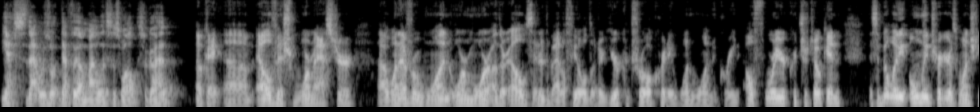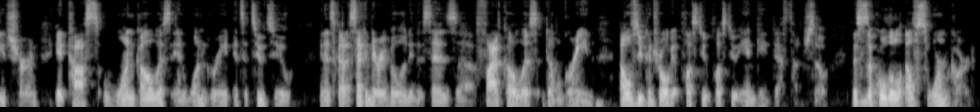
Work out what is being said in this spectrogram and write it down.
Yes, that was definitely on my list as well. So go ahead. Okay, um, Elvish Warmaster. Uh, whenever one or more other elves enter the battlefield under your control, create a 1 1 green elf warrior creature token. This ability only triggers once each turn. It costs one colorless and one green. It's a 2 2 and it's got a secondary ability that says uh, five colorless, double green. Elves you control get plus two, plus two, and gain death touch. So this is a cool little elf swarm card.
